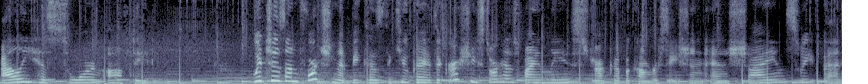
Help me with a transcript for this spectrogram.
Allie has sworn off dating. Which is unfortunate because the cute guy at the grocery store has finally struck up a conversation, and shy and sweet Ben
